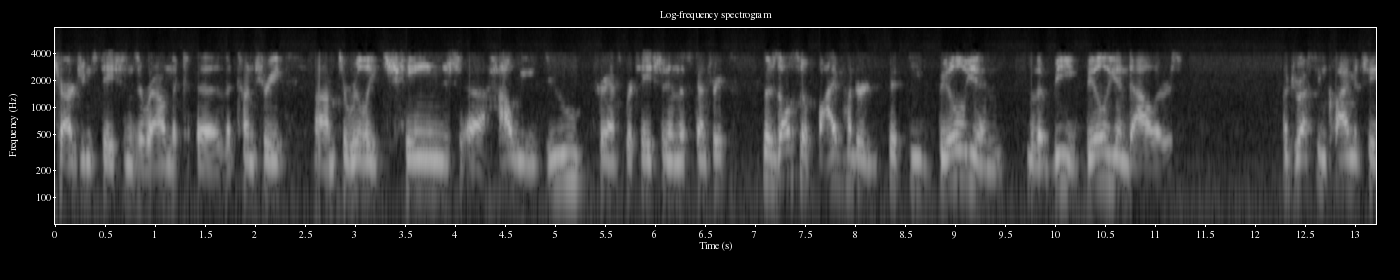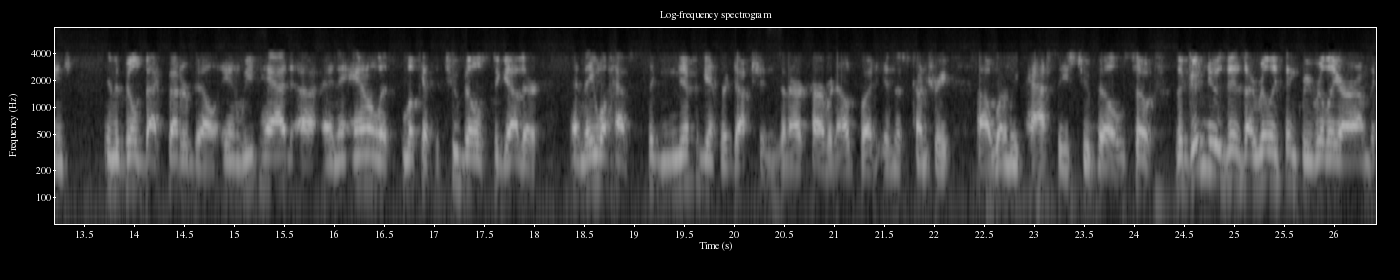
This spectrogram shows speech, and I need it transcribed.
charging stations around the, uh, the country um, to really change how we do transportation in this country. There's also 550 billion with a B billion dollars addressing climate change in the Build Back Better bill. And we've had uh, an analyst look at the two bills together, and they will have significant reductions in our carbon output in this country uh, when we pass these two bills. So the good news is, I really think we really are on the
